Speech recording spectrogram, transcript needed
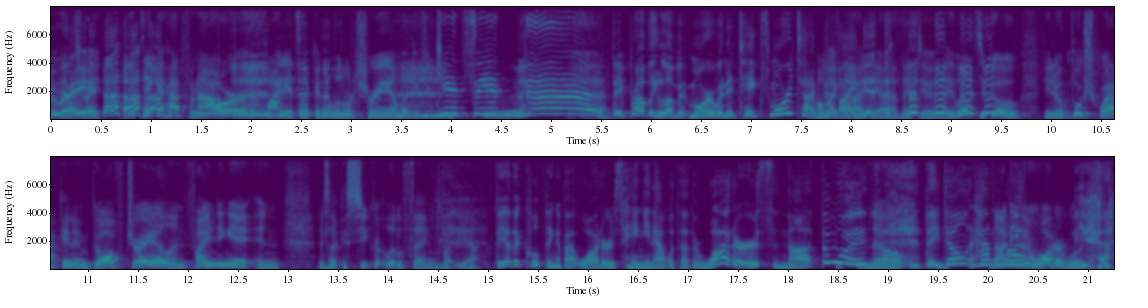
you, that's right? They take a half an hour to find it. It's like in a little tree. I'm like, if you can't see it, there. They probably love it more when it takes more time Oh to my find god, it. yeah, they do. They love to go, you know, bushwhacking and golf trail and finding it, and it's like a secret little thing. But yeah, The other cool thing about water is hanging out with other waters, not the woods. No. they don't have not a lot, even water woods. Yeah,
